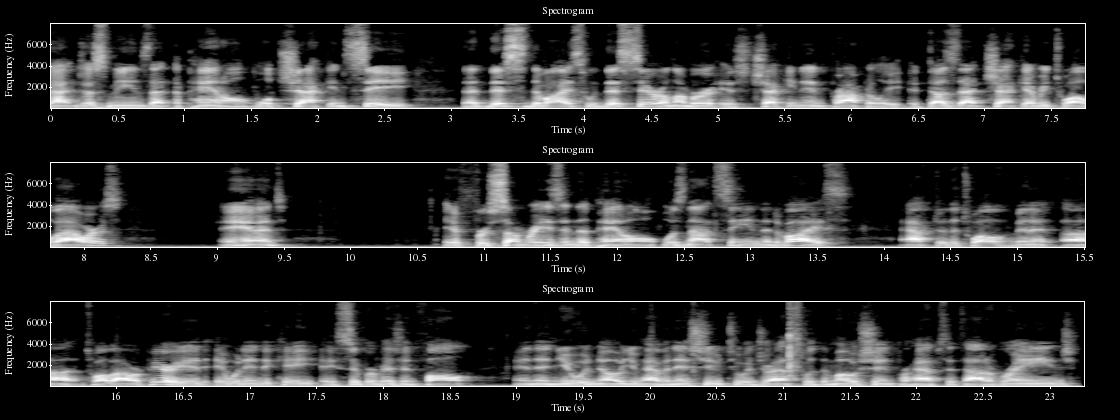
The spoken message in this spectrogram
That just means that the panel will check and see that this device with this serial number is checking in properly. It does that check every 12 hours and if for some reason the panel was not seeing the device, after the 12 minute, uh, 12 hour period, it would indicate a supervision fault, and then you would know you have an issue to address with the motion. Perhaps it's out of range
